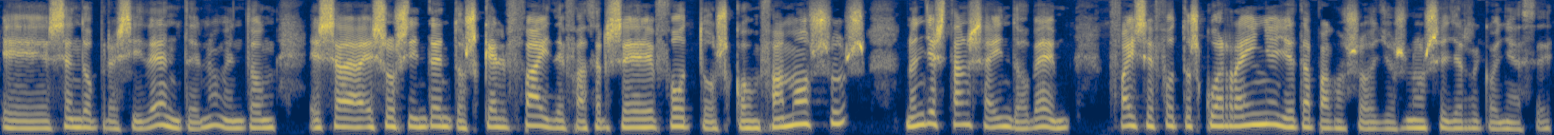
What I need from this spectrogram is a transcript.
eh, sendo presidente, non? Entón, esa, esos intentos que el fai de facerse fotos con famosos non lle están saindo ben. Faise fotos coa raíña e lle tapan os ollos, non se lle recoñece.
